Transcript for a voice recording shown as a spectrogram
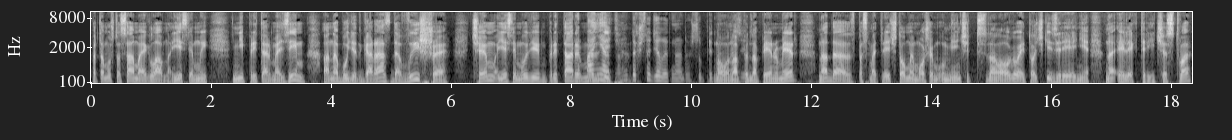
потому что самое главное, если мы не притормозим, она будет гораздо выше, чем если мы будем притормозить. Это понятно. Ну так что делать надо, чтобы ну, притормозить? Ну, например, надо посмотреть, что мы можем уменьшить с налоговой точки зрения на электричество,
